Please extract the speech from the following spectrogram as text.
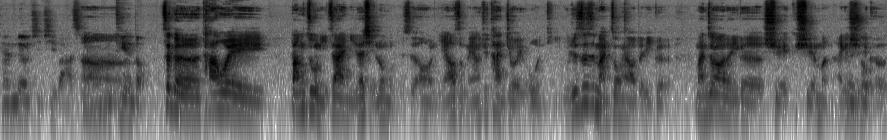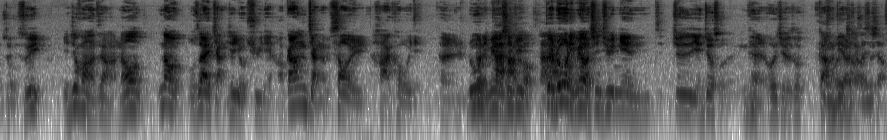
可能六七七八十，嗯你听得懂。这个它会帮助你在你在写论文的时候，你要怎么样去探究一个问题。我觉得这是蛮重要的一个蛮重要的一个学学门啊，一个学科对，所以研究方法这样啊。然后，那我再讲一些有趣一点。好，刚刚讲的稍微哈扣一点。嗯，如果你没有兴趣对如果你没有兴趣念就是研究所的，你可能会觉得说刚第二小时，小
